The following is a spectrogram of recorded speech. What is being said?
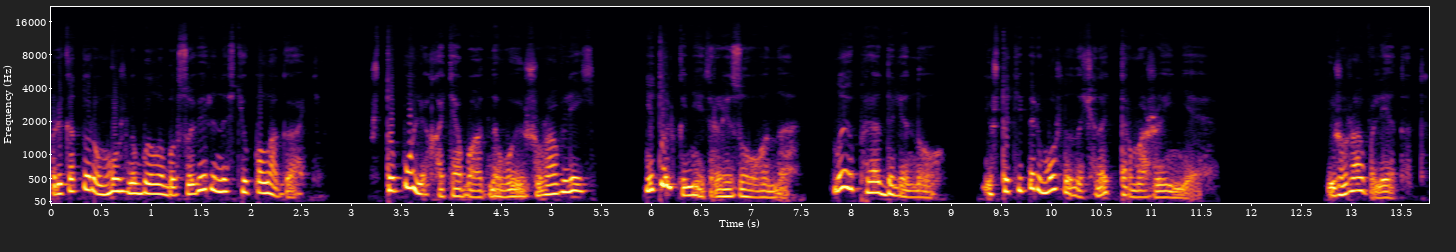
при котором можно было бы с уверенностью полагать, что поле хотя бы одного из журавлей не только нейтрализовано, но и преодолено, и что теперь можно начинать торможение. И журавль этот,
